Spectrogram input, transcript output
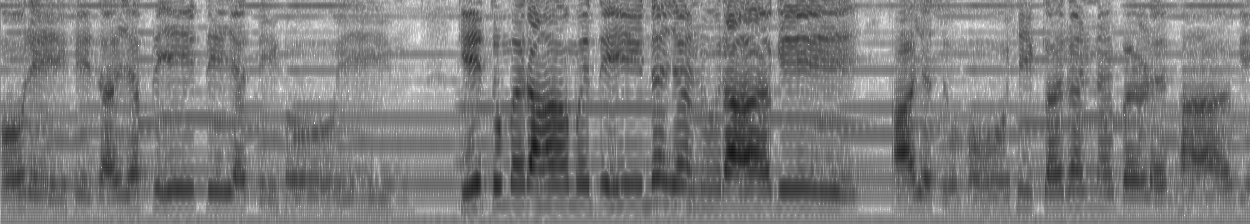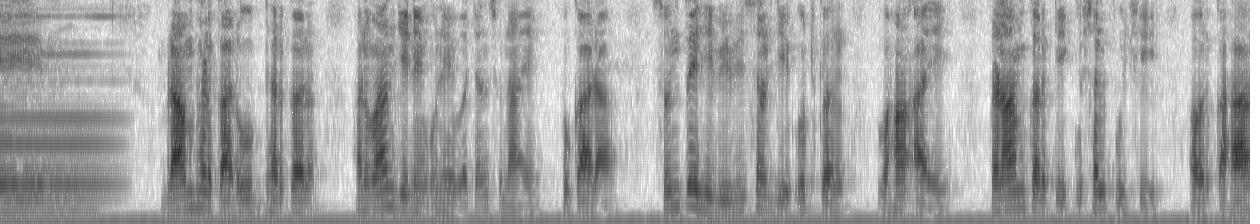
मोरे हृदय प्रीतियति होई कि तुम राम दीन अनुरागे आय सुमोहि करन बड़ भागे। ब्राह्मण का रूप धरकर हनुमान जी ने उन्हें वचन सुनाए, पुकारा सुनते ही विभीषण जी उठकर वहाँ आए, प्रणाम करके कुशल पूछी और कहा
